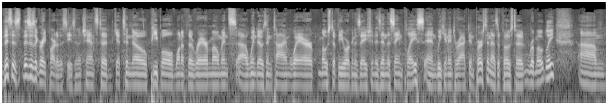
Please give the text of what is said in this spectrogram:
this is this is a great part of the season, a chance to get to know people. One of the rare moments, uh, windows in time, where most of the organization is in the same place and we can interact in person as opposed to remotely. Um,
